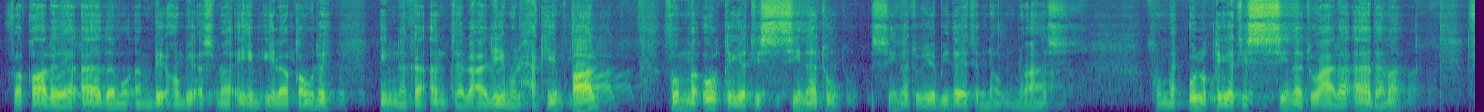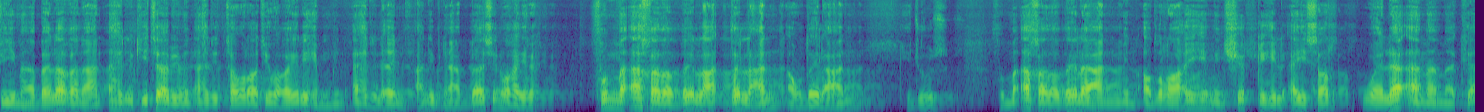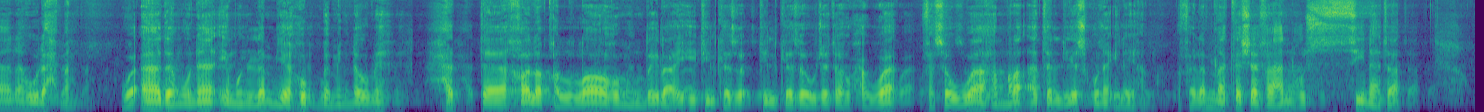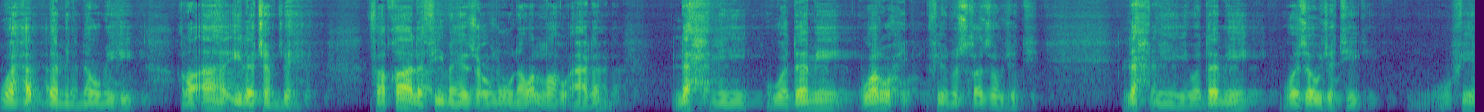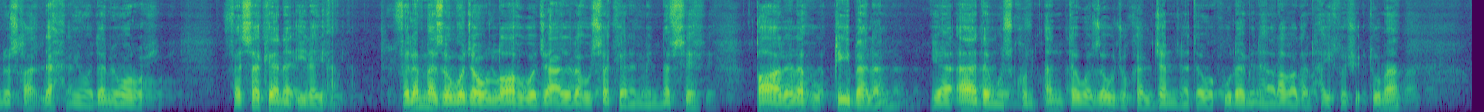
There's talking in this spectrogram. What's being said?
فقال يا آدم أنبئهم بأسمائهم إلى قوله إنك أنت العليم الحكيم. قال ثم ألقيت السنة السنة هي بداية النوم النعاس. ثم ألقيت السنة على آدم فيما بلغنا عن أهل الكتاب من أهل التوراة وغيرهم من أهل العلم عن ابن عباس وغيره. ثم أخذ ضلعا أو ضلعا يجوز ثم أخذ ضلعا من أضلاعه من شقه الأيسر ولأم مكانه لحما وآدم نائم لم يهب من نومه حتى خلق الله من ضلعه تلك, تلك زوجته حواء فسواها امرأة ليسكن إليها. فلما كشف عنه السنة وهب من نومه رآها إلى جنبه فقال فيما يزعمون والله أعلم لحمي ودمي وروحي في نسخة زوجتي. لحمي ودمي وزوجتي وفي نسخة لحمي ودمي وروحي. فسكن إليها. فلما زوجه الله وجعل له سكنا من نفسه قال له قبلا يا آدم اسكن أنت وزوجك الجنة وكلا منها رغدا حيث شئتما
